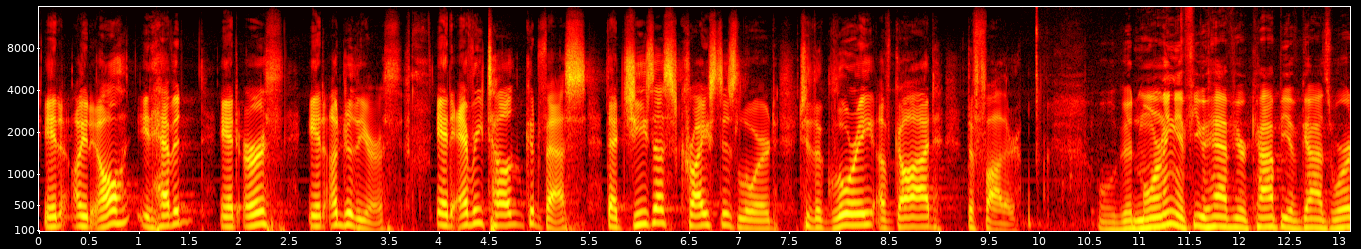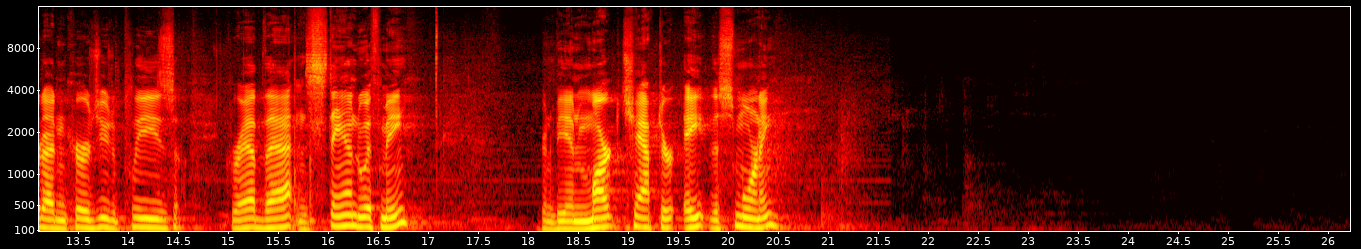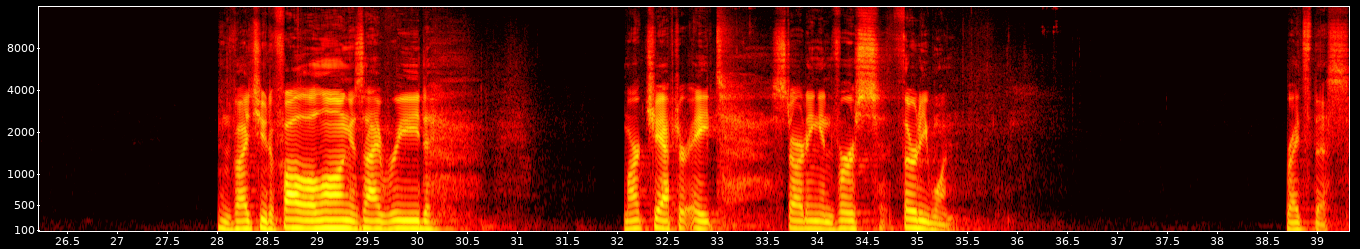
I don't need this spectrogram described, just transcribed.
in, in all in heaven and earth and under the earth, and every tongue confess that Jesus Christ is Lord to the glory of God the Father. Well, good morning. If you have your copy of God's Word, I'd encourage you to please grab that and stand with me. We're going to be in Mark chapter 8 this morning. I invite you to follow along as I read Mark chapter 8, starting in verse 31. Writes this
